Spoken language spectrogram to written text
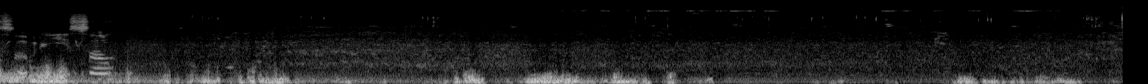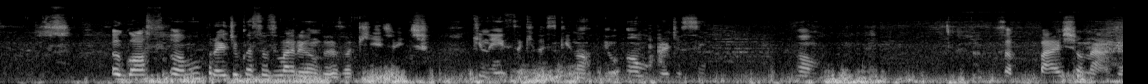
mais sobre isso. Eu gosto, amo um prédio com essas varandas aqui, gente. Que nem esse aqui da esquina, ó. Eu amo prédio assim. Amo. Sou apaixonada.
